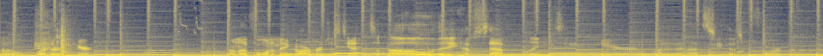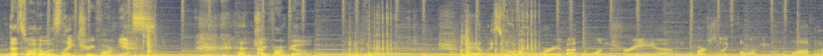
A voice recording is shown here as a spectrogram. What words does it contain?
Oh, leather in here. I don't know if I want to make armor just yet. Until, oh, they have saplings in that's why I was like, "Tree farm, yes." Tree farm, go. Well, hey, at least we don't have to worry about the one tree um, partially falling into the lava.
